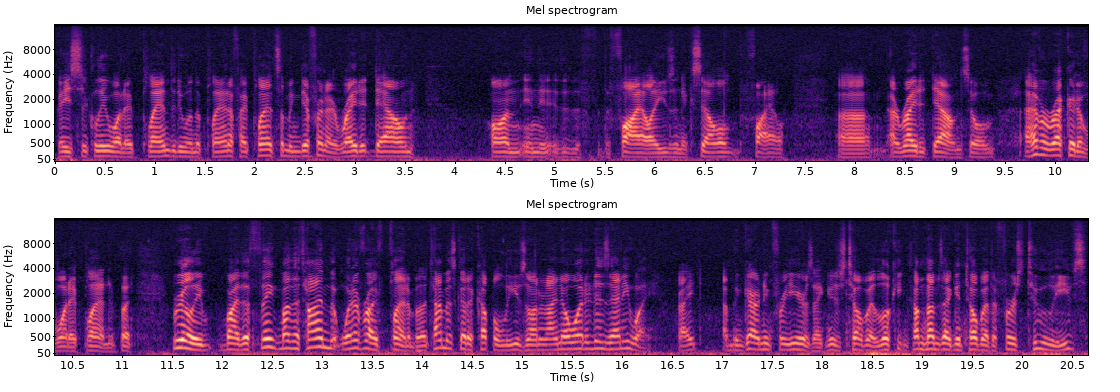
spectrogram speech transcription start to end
basically what I plan to do in the plan. If I plant something different, I write it down on in the, the, the file. I use an Excel file. Uh, I write it down, so I have a record of what I planted. But really, by the thing, by the time that whatever I've planted, by the time it's got a couple leaves on it, I know what it is anyway, right? I've been gardening for years. I can just tell by looking. Sometimes I can tell by the first two leaves.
